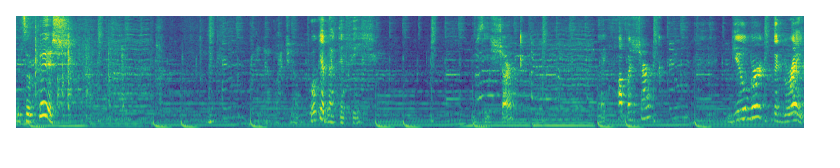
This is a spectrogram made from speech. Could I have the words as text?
It's a fish. I watch a book about the fish. You see shark? Like Papa Shark? Gilbert the Great.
